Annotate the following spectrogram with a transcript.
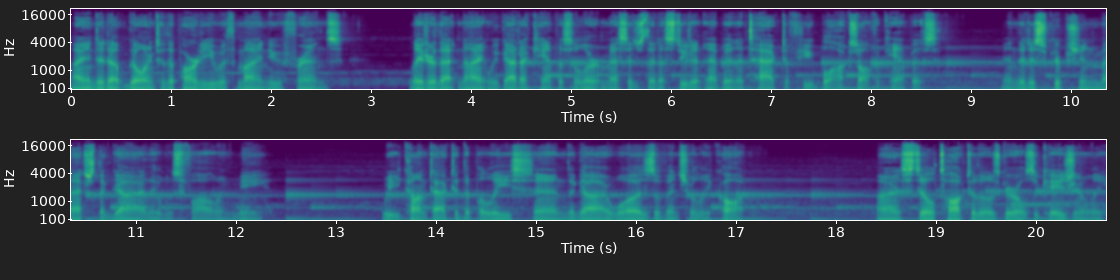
I ended up going to the party with my new friends. Later that night, we got a campus alert message that a student had been attacked a few blocks off of campus, and the description matched the guy that was following me. We contacted the police, and the guy was eventually caught. I still talk to those girls occasionally,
